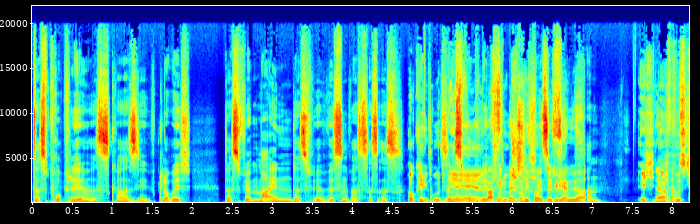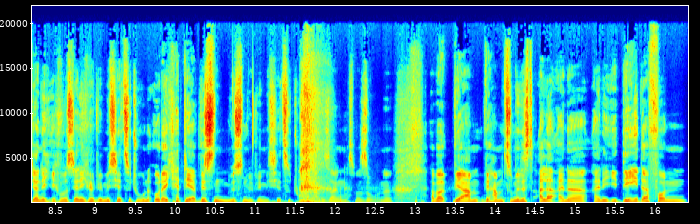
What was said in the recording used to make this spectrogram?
das Problem ist quasi, glaube ich, dass wir meinen, dass wir wissen, was das ist. okay, gut. Also Ja, das ja, ja. Problem Was fängt schon menschliche quasi Intelligenz? früher an. Ich, Ja. ich wusste ja nicht, ich wusste ja nicht, mit wem ich es hier zu tun oder ich hätte ja wissen müssen, mit wem ich es hier zu tun habe, sagen wir es mal so. Ne? Aber wir haben, wir haben zumindest alle eine, eine Idee davon,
